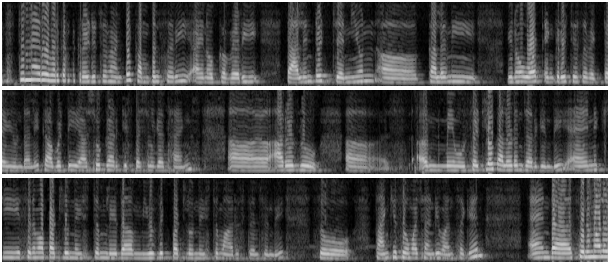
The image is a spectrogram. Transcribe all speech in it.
ఇస్తున్నారు ఎవరికైనా క్రెడిట్ అని అంటే కంపల్సరీ ఆయన ఒక వెరీ టాలెంటెడ్ జెన్యున్ కళని యునో వాట్ ఎంకరేజ్ చేసే వ్యక్తి అయి ఉండాలి. కాబట్టి అశోక్ గారికి స్పెషల్గా థ్యాంక్స్ ఆ రోజు మేము సెట్లో కలవడం జరిగింది. ఆయనకి సినిమా పట్ల ఉన్న ఇష్టం లేదా మ్యూజిక్ పట్ల ఉన్న ఇష్టం ఆరుస్ తెలిసింది. So thank you so much అండి వన్స్ అగైన్ అండ్ సినిమాలో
